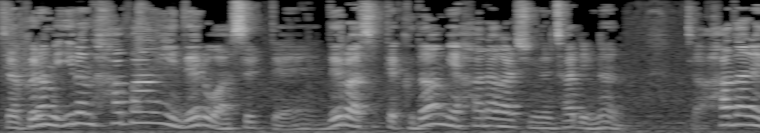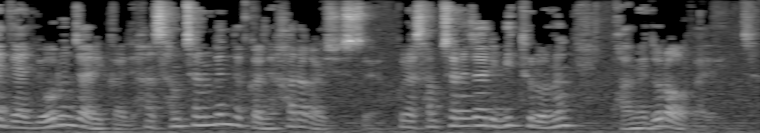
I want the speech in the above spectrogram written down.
자 그러면 이런 하방이 내려왔을 때 내려왔을 때 그 다음에 하락할 수 있는 자리는 자, 하단에 대한 요런 자리까지 한 3,000원 밴드까지 하락할 수 있어요. 그래 3,000원 자리 밑으로는 과매 돌아가 봐야 되겠죠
